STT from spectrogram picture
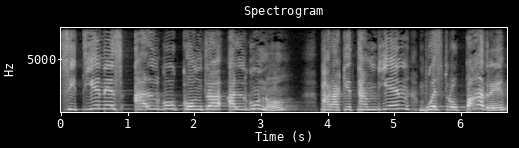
si tienes algo contra alguno para que también vuestro Padre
